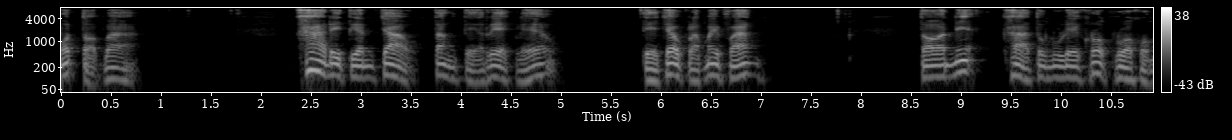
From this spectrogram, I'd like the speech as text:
มดตอบว่า ข้าได้เตือนเจ้าตั้งแต่แรกแล้ว แต่เจ้ากลับไม่ฟัง ตอนนี้ข้าต้องดูแลครอบครัวของ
